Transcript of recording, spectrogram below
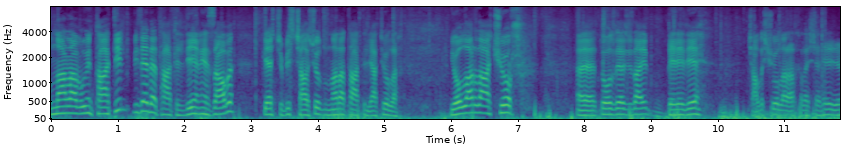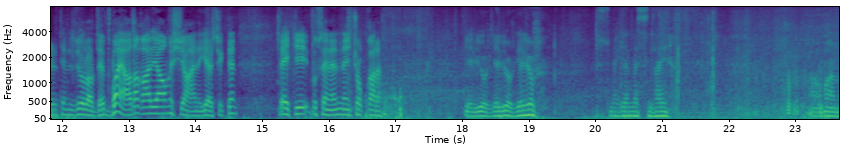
Bunlar da bugün tatil. Bize de tatil diyen hesabı. Gerçi biz çalışıyoruz. Bunlara tatil yatıyorlar. Yolları da açıyor. Evet, Dozerci dayı belediye çalışıyorlar arkadaşlar. Her yeri temizliyorlar. De. Bayağı da kar yağmış yani gerçekten. Belki bu senenin en çok karı. Geliyor geliyor geliyor. Üstüme gelmesin dayı. Aman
